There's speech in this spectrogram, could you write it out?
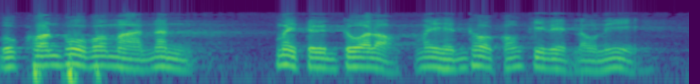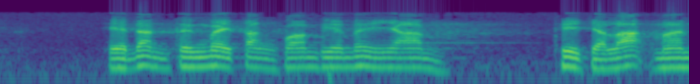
บุคคลผู้ประมาทนั่น ไม่ตื่นตัวหรอก ไม่เห็นโทษของกิเลสเหล่านี้ เหตุนั้นถึงไม่ตั้งความเพียรพยายาม ที่จะละมัน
